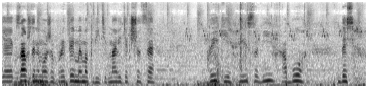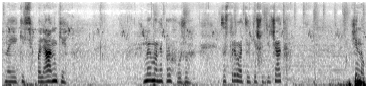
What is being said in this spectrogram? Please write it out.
Я, як завжди, не можу пройти мимо квітів, навіть якщо це дикі, лісові або десь на якісь полянки. Мимо не проходжу. Зустріла тільки що дівчат, жінок.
